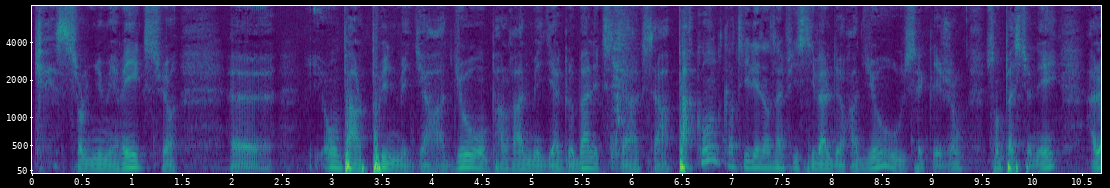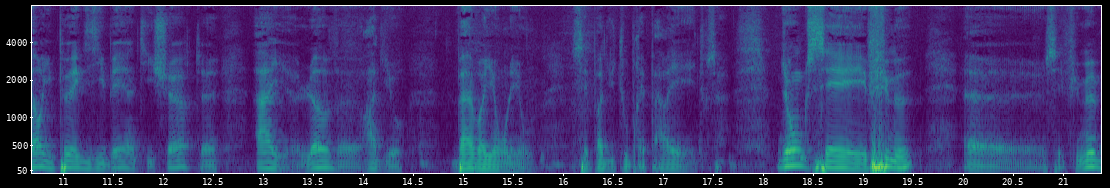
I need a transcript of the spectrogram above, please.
caisses sur le numérique, sur on parle plus de médias radio, on parlera de médias global, etc., etc. Par contre, quand il est dans un festival de radio où c'est que les gens sont passionnés, alors il peut exhiber un t-shirt euh, I love radio. Ben voyons Léon, c'est pas du tout préparé et tout ça. Donc c'est fumeux. Euh, c'est fumeux,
